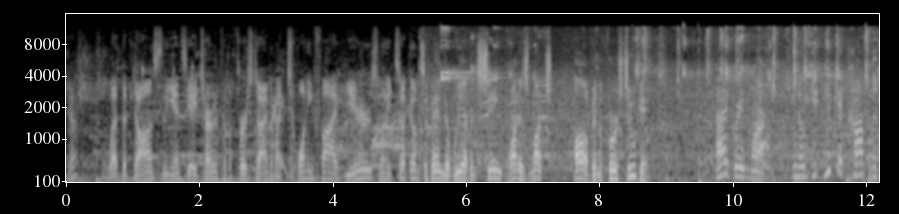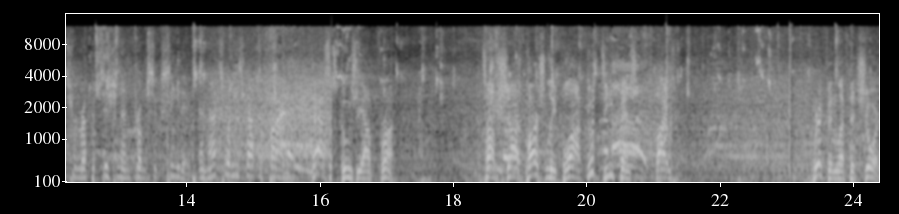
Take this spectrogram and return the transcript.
Yeah. led the Dons to the NCAA tournament for the first time in like 25 years when he took them. It's a bend that we haven't seen quite as much of in the first two games. I agree, Mark. You know, you, you get confidence from repetition and from succeeding, and that's what he's got to find. Pass. Kuzi out front. Tough shot, partially blocked. Good defense by Griffin left it short.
